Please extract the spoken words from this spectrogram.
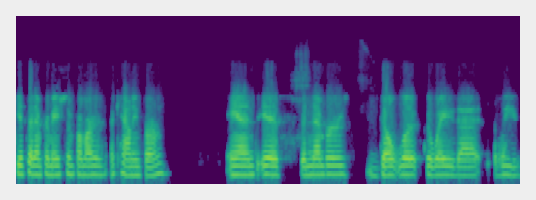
gets that information from our accounting firm. And if the numbers don't look the way that we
